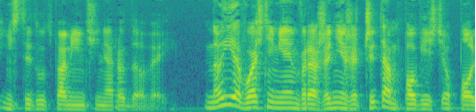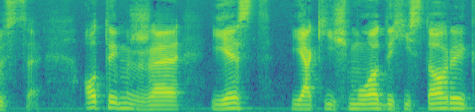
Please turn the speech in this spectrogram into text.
Instytut Pamięci Narodowej. No i ja właśnie miałem wrażenie, że czytam powieść o Polsce. O tym, że jest jakiś młody historyk,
